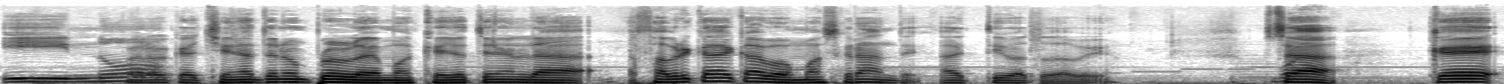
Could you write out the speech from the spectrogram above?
Y no... Pero que China tiene un problema, que ellos tienen la fábrica de carbón más grande activa todavía. O sea, que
